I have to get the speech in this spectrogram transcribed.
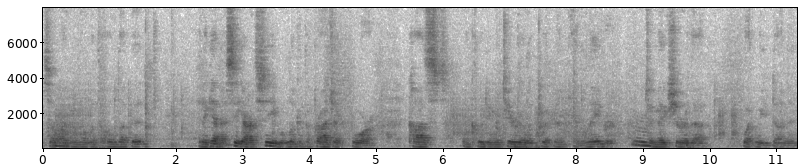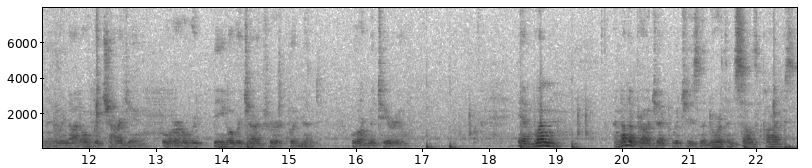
so I don't know what the holdup is. And again, a CRC will look at the project for costs, including material, equipment, and labor, to mm. make sure that what we've done and and we're not overcharging or over, being overcharged for equipment or material. And one, another project, which is the north and south parks,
